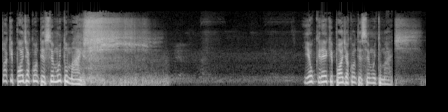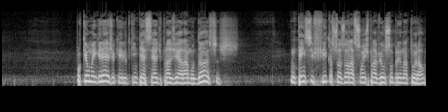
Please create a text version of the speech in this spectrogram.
Só que pode acontecer muito mais. E eu creio que pode acontecer muito mais. Porque uma igreja, querido, que intercede para gerar mudanças, intensifica suas orações para ver o sobrenatural.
